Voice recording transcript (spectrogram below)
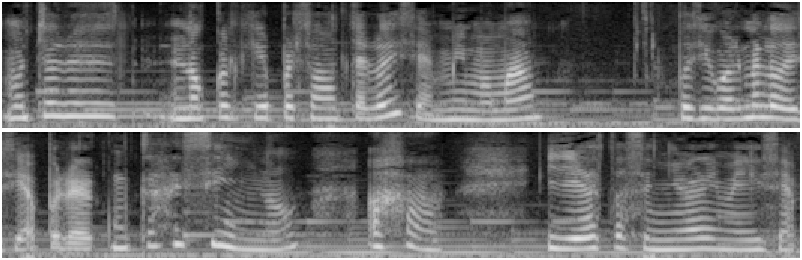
muchas veces no cualquier persona te lo dice. Mi mamá, pues igual me lo decía, pero era como que, ay, sí, ¿no? Ajá. Y llega esta señora y me dice,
